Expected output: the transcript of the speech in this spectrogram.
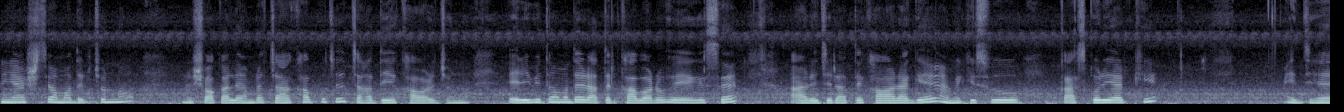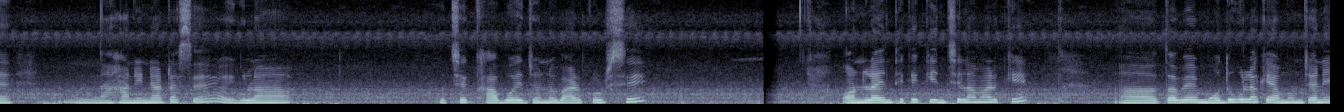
নিয়ে আসছে আমাদের জন্য। মানে সকালে আমরা চা খাব যে চা দিয়ে খাওয়ার জন্য। এরই ভিতরে আমাদের রাতের খাবারও হয়ে গেছে। আর এই যে রাতে খাওয়ার আগে আমি কিছু কাজ করি আর কি। এই যে হানি নাট আছে, ওইগুলা হচ্ছে খাব, এর জন্য বার করছি। অনলাইন থেকে কিনছিলাম আর কি। তবে মধুগুলা কেমন জানি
